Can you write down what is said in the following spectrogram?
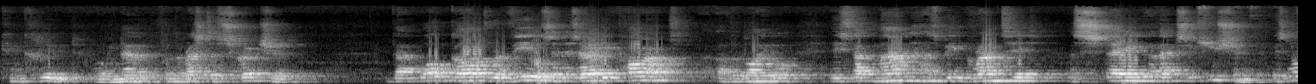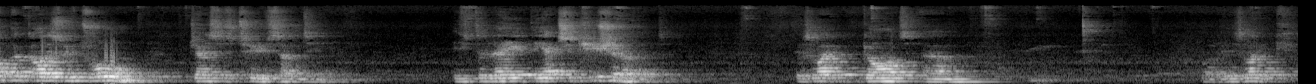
conclude? Well, we know from the rest of Scripture that what God reveals in this early part of the Bible is that man has been granted a stay of execution. It's not that God is withdrawn, Genesis 2 17. He's delayed the execution of it. It's like God, um, well, it's like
